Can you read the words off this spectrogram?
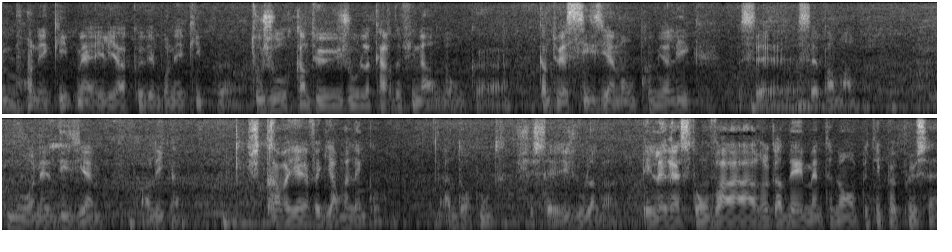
bonne équipe, mais il y a que des bonnes équipes. euh, toujours quand tu joues le quart de finale, donc euh, quand tu es sixième en Première Ligue, c'est pas mal. Nous, on est dixième en Ligue 1. Je travaillais avec Yarmolenko à Dortmund. Je sais, il joue là-bas. Et le reste, on va regarder maintenant un petit peu plus, hein,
